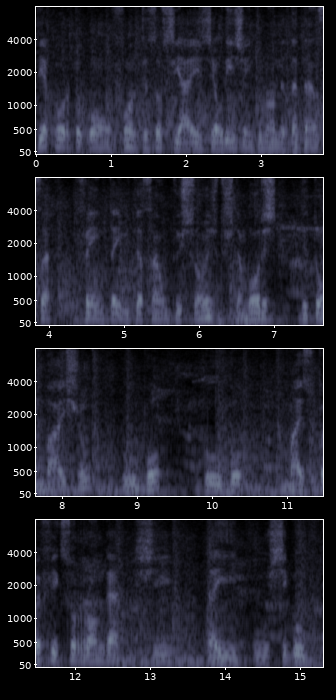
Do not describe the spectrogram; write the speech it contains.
De acordo com fontes oficiais, a origem do nome da dança vem da imitação dos sons dos tambores de tom baixo, gubo, gubo, mais o prefixo ronga, chi, daí o xigubo.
